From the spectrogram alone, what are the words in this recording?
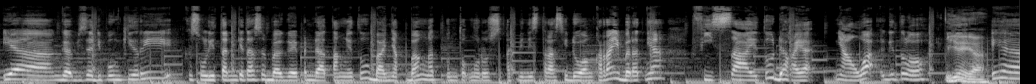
ya nggak bisa dipungkiri kesulitan kita sebagai pendatang itu banyak banget untuk ngurus administrasi doang. Karena ibaratnya visa itu udah kayak nyawa gitu loh. Iya ya. Iya.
